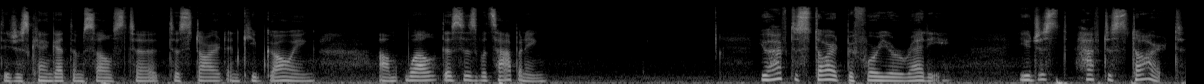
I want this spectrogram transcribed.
they just can't get themselves to, to start and keep going, um, well, this is what's happening. You have to start before you're ready. You just have to start.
